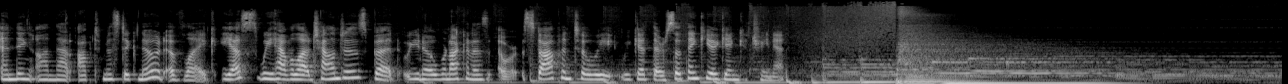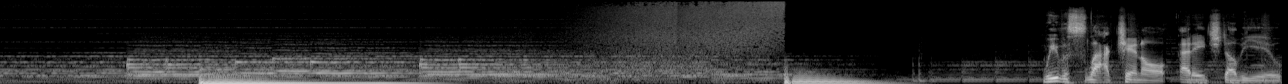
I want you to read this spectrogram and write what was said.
ending on that optimistic note of like, yes, we have a lot of challenges, but you know, we're not going to stop until we, we get there. So thank you again, Katrina. We have a Slack channel at HW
